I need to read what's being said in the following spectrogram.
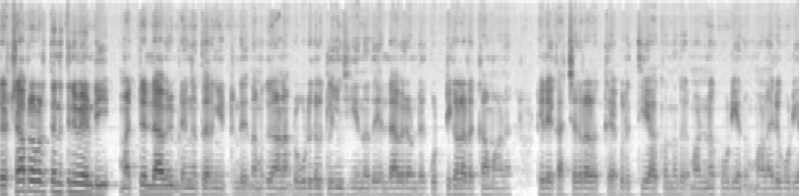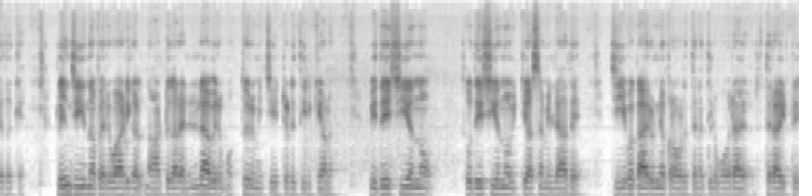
രക്ഷാപ്രവർത്തനത്തിന് വേണ്ടി മറ്റെല്ലാവരും രംഗത്തിറങ്ങിയിട്ടുണ്ട്. നമുക്ക് കാണാം റോഡുകൾ ക്ലീൻ ചെയ്യുന്നത് എല്ലാവരും ഉണ്ട് കുട്ടികളടക്കമാണ് റോഡിലെ കച്ചകളൊക്കെ വൃത്തിയാക്കുന്നത് മണ്ണ് കൂടിയതും മണൽ കൂടിയതൊക്കെ ക്ലീൻ ചെയ്യുന്ന പരിപാടികൾ നാട്ടുകാർ എല്ലാവരും ഒത്തൊരുമിച്ച് ഏറ്റെടുത്തിരിക്കുകയാണ്. വിദേശിയെന്നോ സ്വദേശിയെന്നോ വ്യത്യാസമില്ലാതെ ജീവകാരുണ്യ പ്രവർത്തനത്തിൽ ഓരോരുത്തരായിട്ട്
